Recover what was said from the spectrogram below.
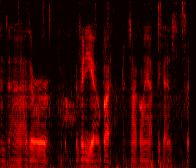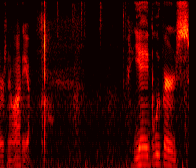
in the other video but it's not going up because there's no audio yay bloopers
